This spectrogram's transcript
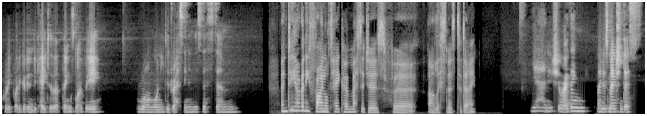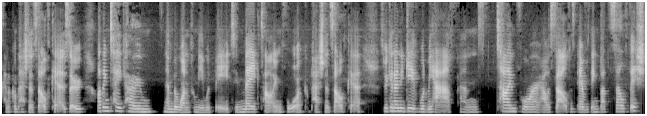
probably quite a good indicator that things might be wrong or need addressing in the system and do you have any final take home messages for our listeners today? Yeah, no, sure. I think I just mentioned this kind of compassionate self care. So I think take home number one for me would be to make time for compassionate self care. So we can only give what we have, and time for ourselves is everything but selfish.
